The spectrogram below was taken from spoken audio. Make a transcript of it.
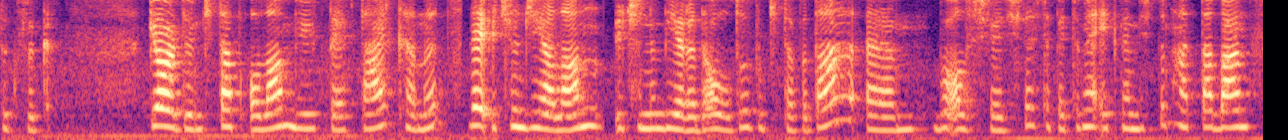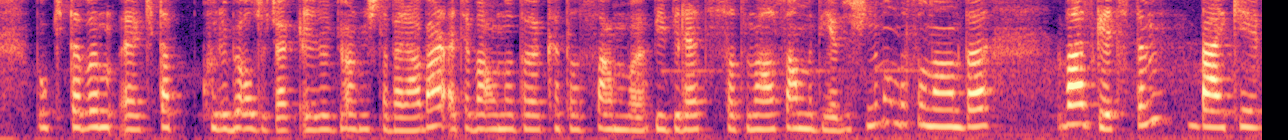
sık sık gördüğüm kitap olan Büyük Defter, Kanıt ve Üçüncü Yalan, üçünün bir arada olduğu bu kitabı da e, bu alışverişte sepetime eklemiştim. Hatta ben bu kitabın e, kitap kulübü olacak Eylül Görmüş'le beraber. Acaba ona da katılsam mı, bir bilet satın alsam mı diye düşündüm ama son anda vazgeçtim. Belki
